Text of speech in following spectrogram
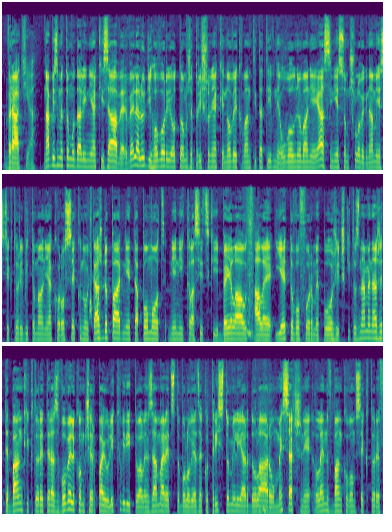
vrátia. No aby sme tomu dali nejaký záver. Veľa ľudí hovorí o tom, že prišlo nejaké nové kvantitatívne uvoľňovanie. Ja si nie som človek na mieste, ktorý by to mal nejako rozseknúť. Každopádne Každopádne tá pomoc není klasický bailout, ale je to vo forme pôžičky. To znamená, že tie banky, ktoré teraz vo veľkom čerpajú likviditu, a len za marec to bolo viac ako 300 miliard dolárov mesačne len v bankovom sektore v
